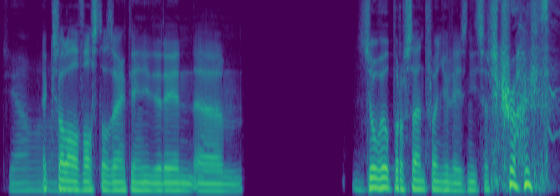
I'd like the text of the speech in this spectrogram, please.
ja, maar- Ik zal alvast al zeggen tegen iedereen, ehm, zoveel procent van jullie is niet subscribed.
